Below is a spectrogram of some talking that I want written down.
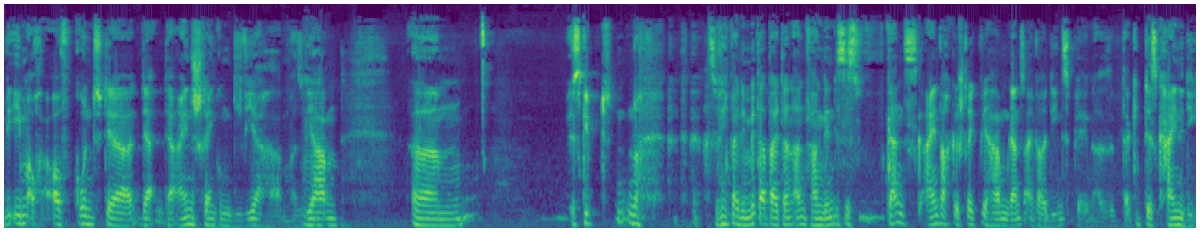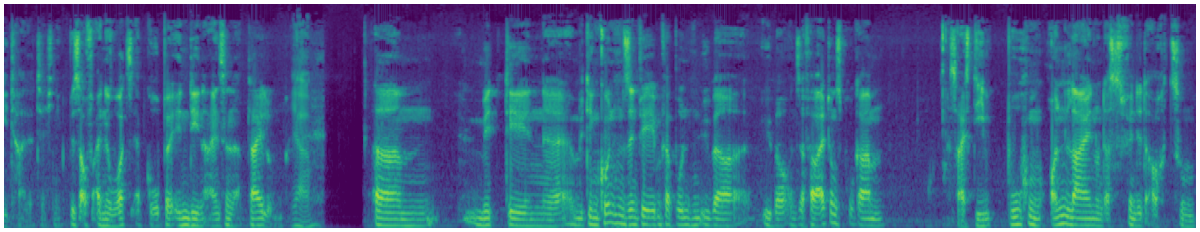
eben auch aufgrund der, der, der Einschränkungen, die wir haben. Also wir mhm. haben ähm, es gibt noch, also wenn ich bei den Mitarbeitern anfange, dann ist es ganz einfach gestrickt. Wir haben ganz einfache Dienstpläne. Also da gibt es keine digitale Technik, bis auf eine WhatsApp-Gruppe in den einzelnen Abteilungen. Ja. Ähm, mit den, äh, mit den Kunden sind wir eben verbunden über, über unser Verwaltungsprogramm. Das heißt, die buchen online und das findet auch zum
